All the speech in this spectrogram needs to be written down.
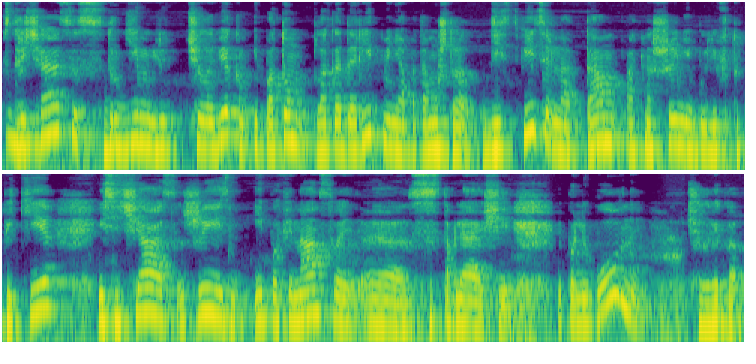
встречается с другим человеком и потом благодарит меня, потому что действительно там отношения отношения были в тупике, и сейчас жизнь и по финансовой э, составляющей, и по любовной человека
